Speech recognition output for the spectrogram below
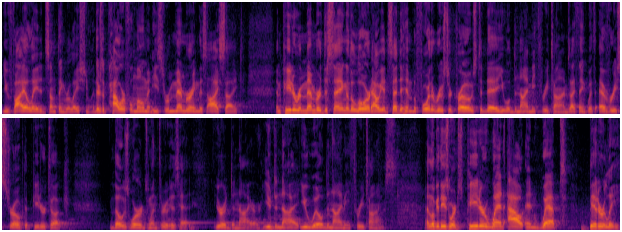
you've violated something relationally. There's a powerful moment. He's remembering this eyesight. And Peter remembered the saying of the Lord, how he had said to him before the rooster crows, Today you will deny me three times. I think with every stroke that Peter took, those words went through his head. You're a denier. You deny, you will deny me three times. And look at these words Peter went out and wept bitterly.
